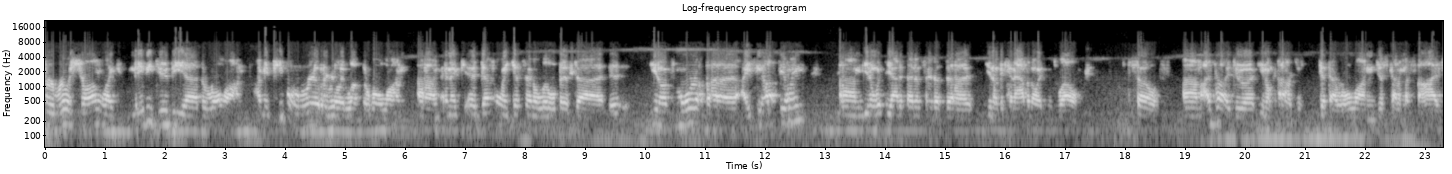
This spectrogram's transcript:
for really strong. Like maybe do the uh, the roll on. I mean, people really really love the roll on, um, and it, it definitely gets in a little bit. Uh, it, you know, it's more of a icy hot feeling. Um, you know, with the added benefit of the you know the cannabinoids as well. So um, I'd probably do it. You know, kind of just get that roll on and just kind of massage,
